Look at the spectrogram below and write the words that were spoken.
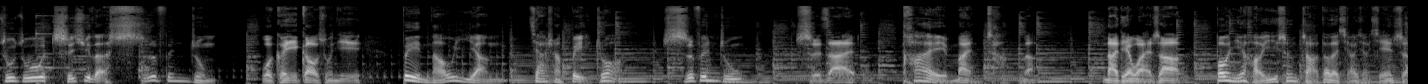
足足持续了十分钟。我可以告诉你，被挠痒加上被撞，十分钟实在太漫长了。那天晚上，包你好医生找到了小小先生，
